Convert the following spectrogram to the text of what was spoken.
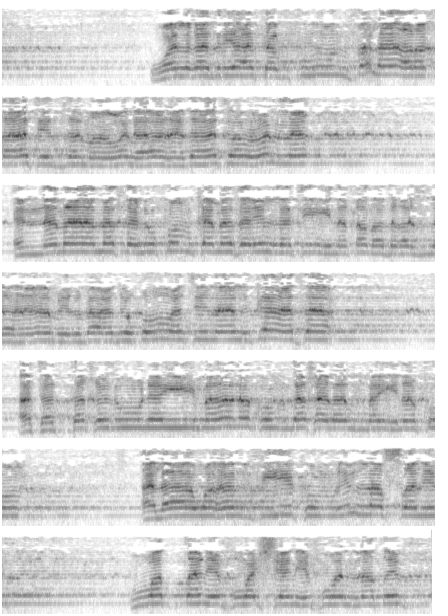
والغدر أتبكون فلا رقات الدمى ولا ندات الرنة إنما مثلكم كمثل التي نقضت غزلها من بعد قوة ألكاثا. أتتخذون إيمانكم دخلا بينكم؟ ألا وهل فيكم إلا الصنف والطنف والشنف والنطف؟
